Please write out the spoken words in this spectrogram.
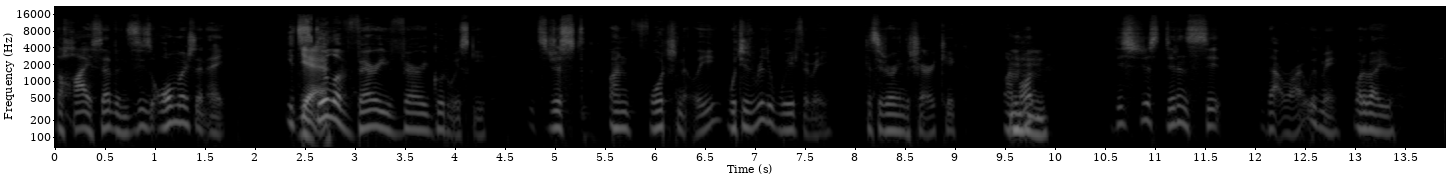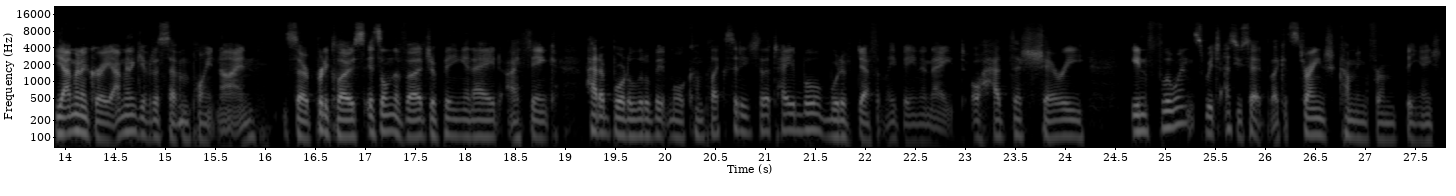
the high sevens. This is almost an eight. It's Yeah. still a very, very good whiskey. It's just unfortunately, which is really weird for me, considering the sherry kick I'm on, Mhm. this just didn't sit that right with me. What about you? Yeah, I'm going to agree. I'm going to give it a 7.9. So pretty close. It's on the verge of being an 8. I think had it brought a little bit more complexity to the table, would have definitely been an 8 or had the sherry influence, which as you said, like it's strange coming from being aged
